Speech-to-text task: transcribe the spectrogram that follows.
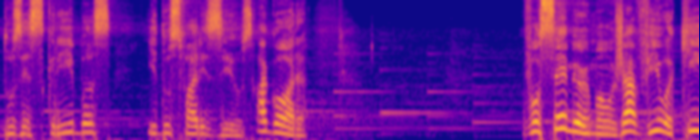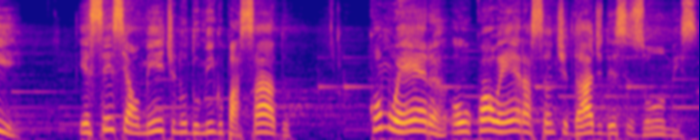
dos escribas e dos fariseus. Agora, você, meu irmão, já viu aqui, essencialmente no domingo passado, como era ou qual era a santidade desses homens,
